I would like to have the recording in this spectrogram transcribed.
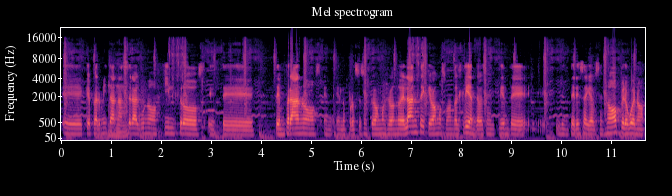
eh, que permitan uh -huh. hacer algunos filtros este, tempranos en, en, los procesos que vamos llevando adelante y que vamos sumando al cliente. A veces el cliente eh, le interesa y a veces no, pero bueno,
